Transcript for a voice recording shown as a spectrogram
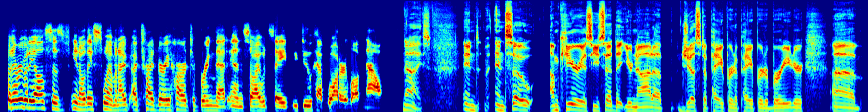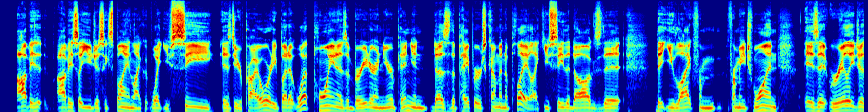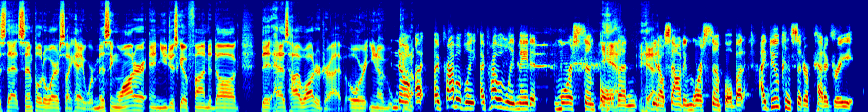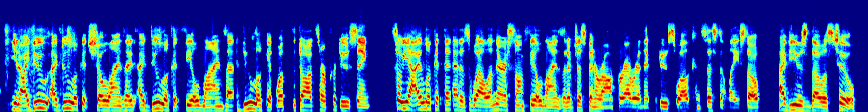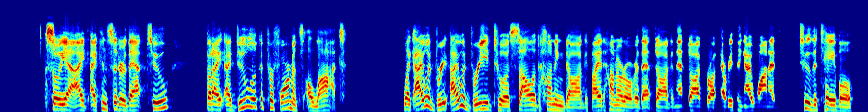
But everybody else is, you know, they swim, and I've, I've tried very hard to bring that in. So I would say we do have water love now. Nice, and and so I'm curious. You said that you're not a just a paper to paper to breeder. Uh, obvious, obviously you just explained like what you see is your priority but at what point as a breeder in your opinion does the papers come into play? Like you see the dogs that that you like from from each one. Is it really just that simple to where it's like hey we're missing water and you just go find a dog that has high water drive? Or you know no kinda... I, I probably i probably made it more simple yeah, than yeah. you know sounding more simple but i do consider pedigree you know, I do I do look at show lines. I, I do look at field lines. I do look at what the dogs are producing. So yeah, I look at that as well. And there are some field lines that have just been around forever and they produce well consistently. So I've used those too. So yeah, I, I consider that too. But I, I do look at performance a lot. Like I would I would breed to a solid hunting dog if I had hunted over that dog and that dog brought everything I wanted to the table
